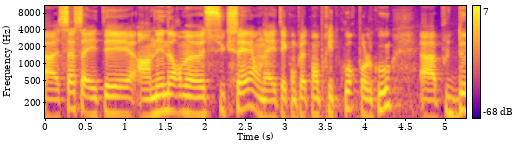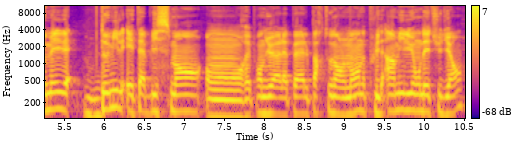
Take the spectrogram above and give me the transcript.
Euh, ça, ça a été un énorme succès. On a été complètement pris de court pour le coup. Euh, plus de 2000, 2000 établissements ont répondu à l'appel partout dans le monde, plus d'un million d'étudiants.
